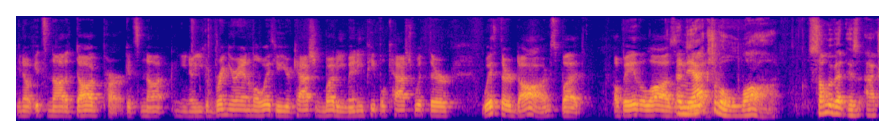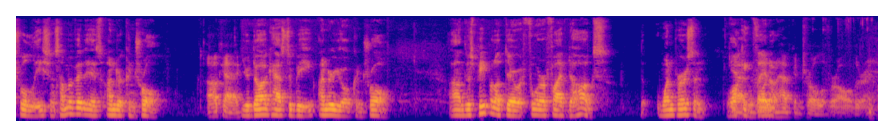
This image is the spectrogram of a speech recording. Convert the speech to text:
you know it's not a dog park. It's not you know you can bring your animal with you. Your caching buddy. Many people cache with their with their dogs, but obey the laws. And the actual law, some of it is actual leash, and some of it is under control. okay. Your dog has to be under your control. Um, there's people out there with four or five dogs, one person walking yeah, they don't have control over all of their animals.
